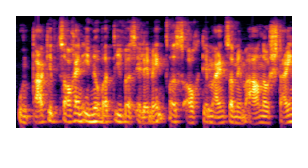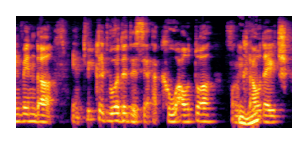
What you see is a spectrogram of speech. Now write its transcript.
Und da gibt es auch ein innovatives Element, was auch gemeinsam im Arno Steinwender entwickelt wurde. Das ist ja der Co-Autor von mhm. Cloud Age.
